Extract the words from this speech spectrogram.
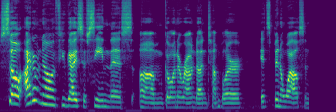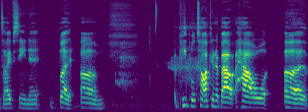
So I don't know if you guys have seen this um going around on Tumblr. It's been a while since I've seen it, but um people talking about how uh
